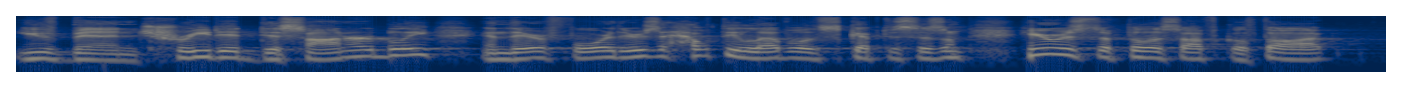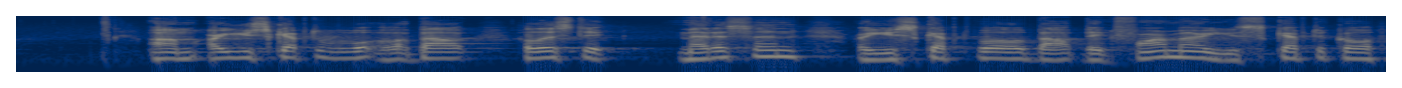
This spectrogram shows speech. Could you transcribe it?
you've been treated dishonorably, and therefore there's a healthy level of skepticism. Here is the philosophical thought um, Are you skeptical about holistic medicine? Are you skeptical about big pharma? Are you skeptical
